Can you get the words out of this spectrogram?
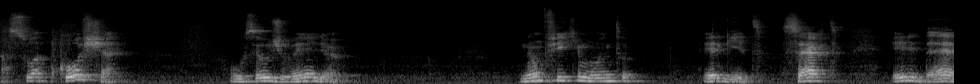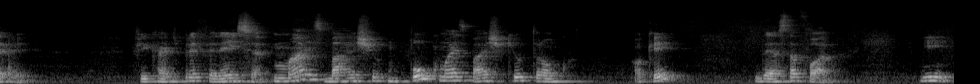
a sua coxa, o seu joelho, não fique muito erguido, certo? Ele deve ficar de preferência mais baixo, um pouco mais baixo que o tronco, ok? Desta forma. E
